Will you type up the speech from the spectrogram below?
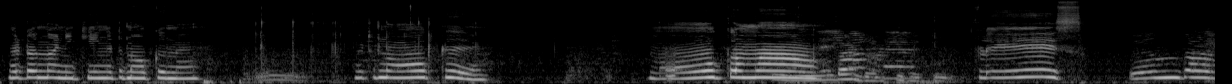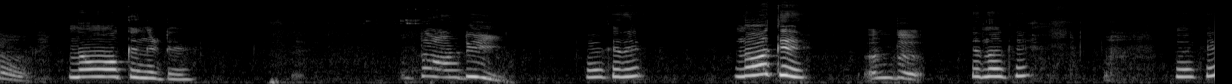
ഇങ്ങോട്ടൊന്ന് എനിക്ക് ഇങ്ങോട്ട് നോക്കുന്നു. ഇങ്ങോട്ട് നോക്ക്. നോക്കമ്മ. പ്ലീസ് എന്താണ്? നോക്ക് ഇങ്ങോട്ട്. നോക്കത്. നോക്ക്. എന്ത്? നോക്ക്. നോക്ക്.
